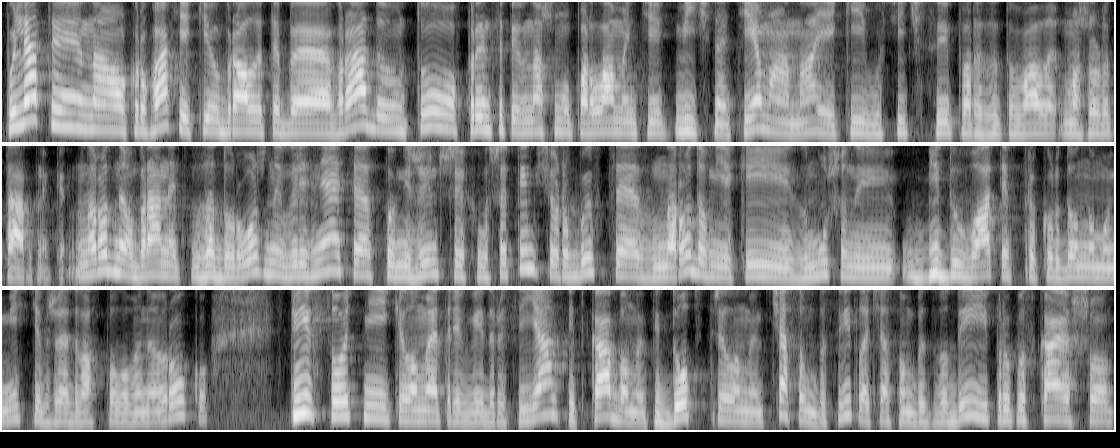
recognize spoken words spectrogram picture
Пиляти на округах, які обрали тебе в раду, то в принципі в нашому парламенті вічна тема, на якій в усі часи паразитували мажоритарники. Народний обранець задорожний вирізняється з поміж інших лише тим, що робив це з народом, який змушений бідувати в прикордонному місті вже два з половиною року. Півсотні кілометрів від росіян під кабами, під обстрілами, часом без світла, часом без води, і припускаю, що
